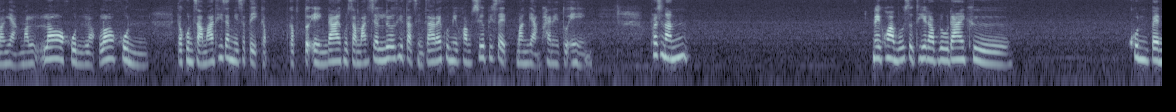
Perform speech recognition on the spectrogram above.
บางอย่างมาล่อคุณหลอกล่อคุณ แต่คุณสามารถที่จะมีสติกับกับตัวเองได้ คุณสามารถที่จะเลือกที่ตัดสินใจได้คุณมีความเชื่อพิเศษบางอย่างภายในตัวเอง เพราะฉะนั้น ในความรู้สึกที่รับรู้ได้คือ คุณเป็น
